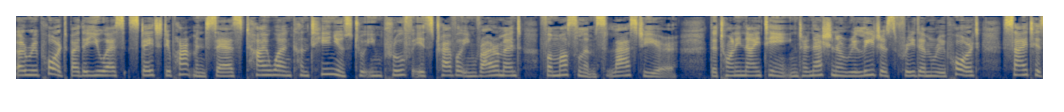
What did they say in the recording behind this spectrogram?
A report by the U.S. State Department says Taiwan continues to improve its travel environment for Muslims last year. The 2019 International Religious Freedom Report cited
